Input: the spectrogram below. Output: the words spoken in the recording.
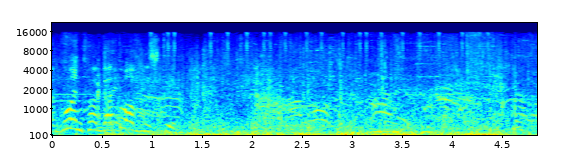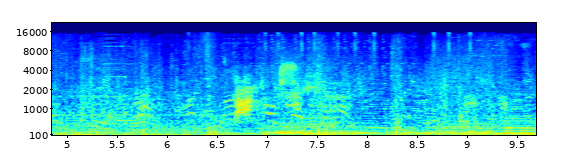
Огонь по готовности. Komm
